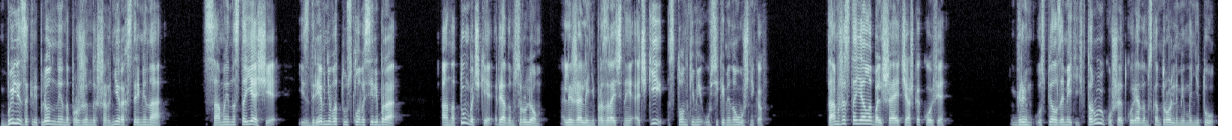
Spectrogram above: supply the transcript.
были закрепленные на пружинных шарнирах стремена, самые настоящие, из древнего тусклого серебра, а на тумбочке рядом с рулем лежали непрозрачные очки с тонкими усиками наушников. Там же стояла большая чашка кофе. Грым успел заметить вторую кушетку рядом с контрольными маниту,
